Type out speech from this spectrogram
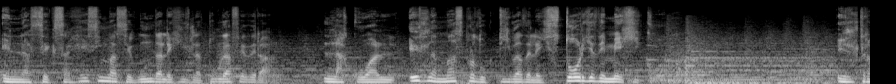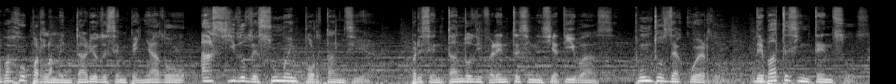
en la 62 segunda legislatura federal, la cual es la más productiva de la historia de México. El trabajo parlamentario desempeñado ha sido de suma importancia presentando diferentes iniciativas, puntos de acuerdo, debates intensos,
